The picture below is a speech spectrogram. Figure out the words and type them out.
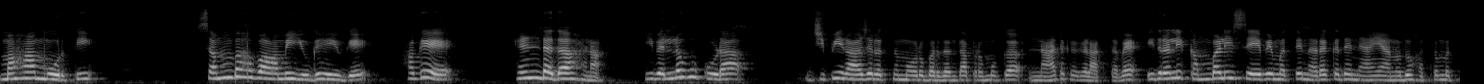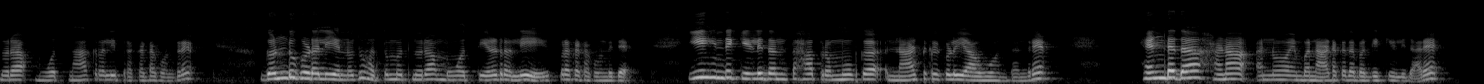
ಮಹಾಮೂರ್ತಿ ಸಂಭವಾಮಿ ಯುಗೆ ಯುಗೆ, ಹಾಗೆ ಹೆಂಡದ ಹಣ. ಇವೆಲ್ಲವೂ ಕೂಡ ಜಿ ಪಿ ರಾಜರತ್ನಂ ಅವರು ಬರೆದಂಥ ಪ್ರಮುಖ ನಾಟಕಗಳಾಗ್ತವೆ. ಇದರಲ್ಲಿ ಕಂಬಳಿ ಸೇವೆ ಮತ್ತು ನರಕದ ನ್ಯಾಯ ಅನ್ನೋದು ಹತ್ತೊಂಬತ್ತು ನೂರ ಮೂವತ್ತ್ನಾಲ್ಕರಲ್ಲಿ ಪ್ರಕಟಗೊಂಡ್ರೆ, ಗಂಡುಗೊಡಲಿ ಅನ್ನೋದು ಹತ್ತೊಂಬತ್ತು ನೂರ ಮೂವತ್ತೆರಡರಲ್ಲಿ ಪ್ರಕಟಗೊಂಡಿದೆ. ಈ ಹಿಂದೆ ಕೇಳಿದಂತಹ ಪ್ರಮುಖ ನಾಟಕಗಳು ಯಾವುವು ಅಂತಂದರೆ, ಹೆಂಡದ ಹಣ ಅನ್ನೋ ಎಂಬ ನಾಟಕದ ಬಗ್ಗೆ ಕೇಳಿದ್ದಾರೆ.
